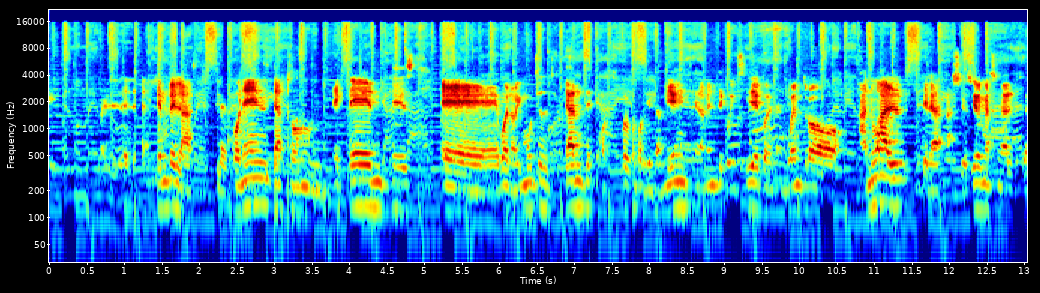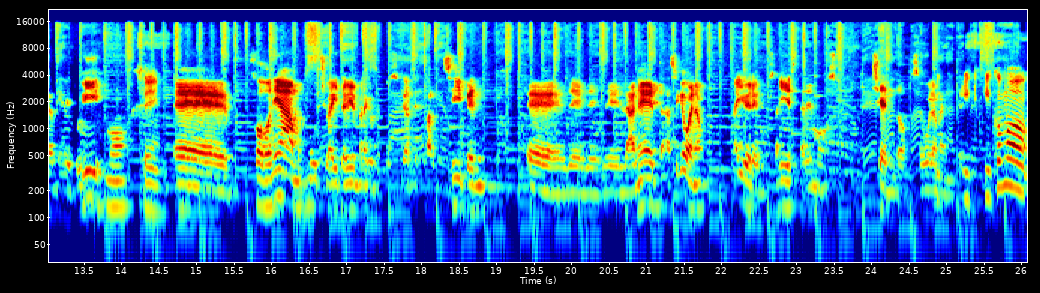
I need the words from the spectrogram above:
y, eh, siempre las, las ponencias son excelentes. Eh, bueno, hay muchos estudiantes, por supuesto, porque también generalmente coincide con el encuentro anual de la Asociación Nacional de Estudiantes de Turismo. Sí. Eh, fogoneamos mucho ahí también para que nuestros estudiantes participen eh, de, de- de la net. Así que bueno, ahí veremos, ahí estaremos yendo seguramente. ¿Y, y cómo,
